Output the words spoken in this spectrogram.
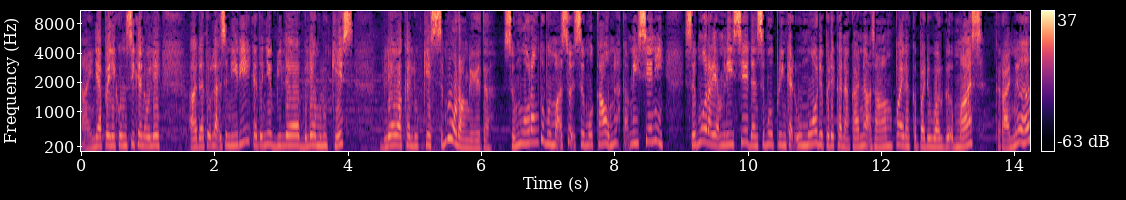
Ha, ini apa yang dikongsikan oleh uh, Datuk Lat sendiri. Katanya bila beliau melukis, beliau akan lukis semua orang dia kata. Semua orang tu bermaksud semua kaum lah kat Malaysia ni. Semua rakyat Malaysia dan semua peringkat umur daripada kanak-kanak sampailah kepada warga emas kerana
